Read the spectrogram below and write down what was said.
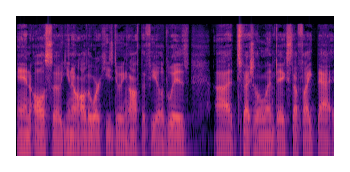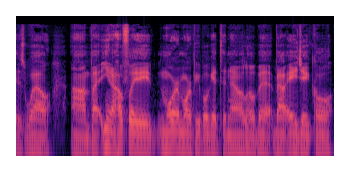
and also, you know, all the work he's doing off the field with. uh, Special Olympics, stuff like that as well. Um, but you know, hopefully, more and more people get to know a little bit about AJ Cole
